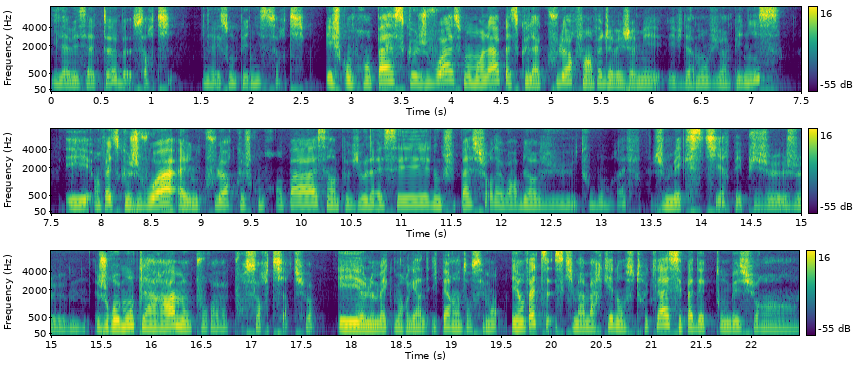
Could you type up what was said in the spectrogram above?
Il avait sa tub sortie. Il avait son pénis sorti. Et je comprends pas ce que je vois à ce moment-là parce que la couleur. Enfin, en fait, j'avais jamais évidemment vu un pénis. Et en fait, ce que je vois a une couleur que je comprends pas. C'est un peu violacé, donc je suis pas sûre d'avoir bien vu tout. Bon, bref, je m'extirpe et puis je, je, remonte la rame pour, euh, pour sortir, tu vois. Et le mec me regarde hyper intensément. Et en fait, ce qui m'a marqué dans ce truc-là, c'est pas d'être tombé sur un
